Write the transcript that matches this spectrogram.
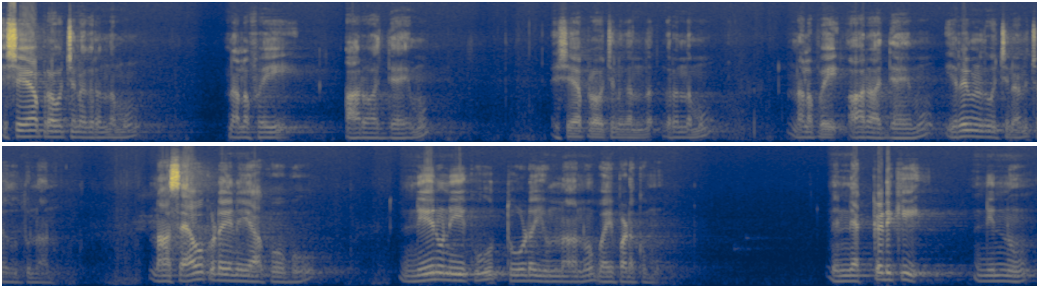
యషయా ప్రవచన గ్రంథము నలభై ఆరో అధ్యాయము. యషయా ప్రవచన గ్రంథ గ్రంథము నలభై ఆరో అధ్యాయము ఇరవై ఎనిమిది వచ్చినాన్ని చదువుతున్నాను. నా సేవకుడైన యాకోబు నేను నీకు తోడయున్నాను భయపడకము. నిన్నెక్కడికి నిన్ను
